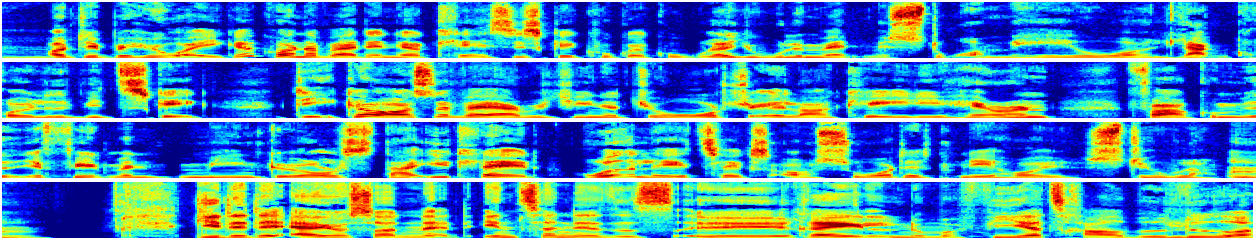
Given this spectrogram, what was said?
Mm. Og det behøver ikke kun at være den her klassiske Coca-Cola-julemand med stor mave og langt krøllet hvidt skæg. Det kan også være Regina George eller Katie Heron fra komediefilmen Mean Girls, der er iklædt rød latex og sorte knæhøje støvler. Mm. Gitte, det er jo sådan, at internettets øh, regel nummer 34 lyder,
